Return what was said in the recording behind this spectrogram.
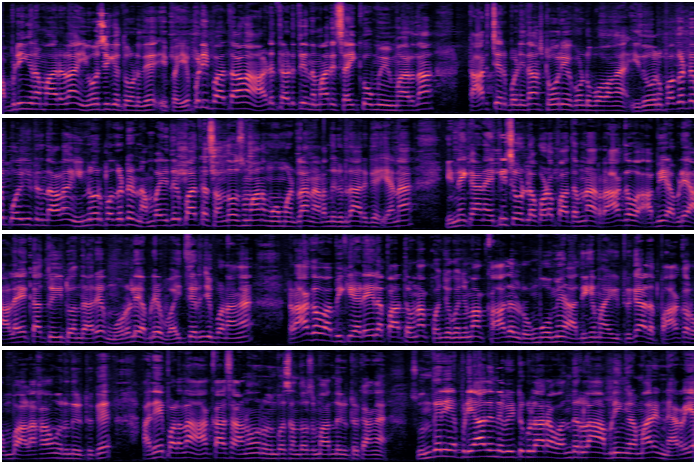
அப்படிங்கிற மாதிரிலாம் யோசிக்க தோணுது. இப்போ எப்படி பார்த்தாலும் அடுத்தடுத்து இந்த மாதிரி சைக்கோ மூவி மாதிரி தான் டார்ச்சர் பண்ணி தான் ஸ்டோரியை கொண்டு போவாங்க. இது ஒரு பக்கத்து போய்கிட்டு இருந்தாலும் இன்னொரு பக்கத்து நம்ம எதிர்பார்த்த சந்தோஷமான மூமெண்ட்லாம் நடந்துக்கிட்டு தான் இருக்குது ஏன்னா இன்றைக்கான எபிசோடில் கூட பார்த்தோம்னா ராகவ அபி அப்படியே அலையக்கா தூக்கிட்டு வந்தார். முரளி அப்படியே வைத்தெறிஞ்சு போனாங்க. ராகவ அபிக்கு இடையில பார்த்தோம்னா கொஞ்சம் கொஞ்சமாக காதல் ரொம்பவுமே அதிகமாகிட்டு இருக்கு. அதை பார்க்க ரொம்ப அழகாகவும் இருந்துகிட்டு இருக்கு. அதே போல தான் ஆகாஷ் ஆனவும் ரொம்ப சந்தோஷமாக இருந்துகிட்டு இருக்காங்க. சுந்தரி எப்படியாவது இந்த வீட்டுக்குள்ளார வந்துடலாம் அப்படிங்கிற மாதிரி நிறைய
